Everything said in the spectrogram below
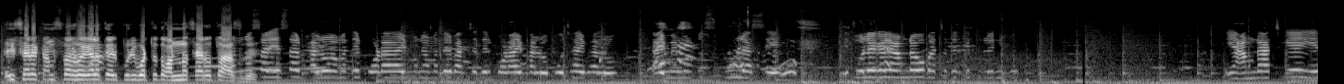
এই স্যারে ট্রান্সফার হয়ে গেলে তো এর পরিবর্তে তো অন্য স্যারও তো আসবে। স্যার এ স্যার ভালো আমাদের পড়ায় মানে আমাদের বাচ্চাদের পড়ায় ভালো বোঝায় ভালো। টাইমের মতো স্কুল আছে। এ চলে গেলে আমরাও বাচ্চাদেরকে তুলে নিব। এ আমরা আজকে এ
